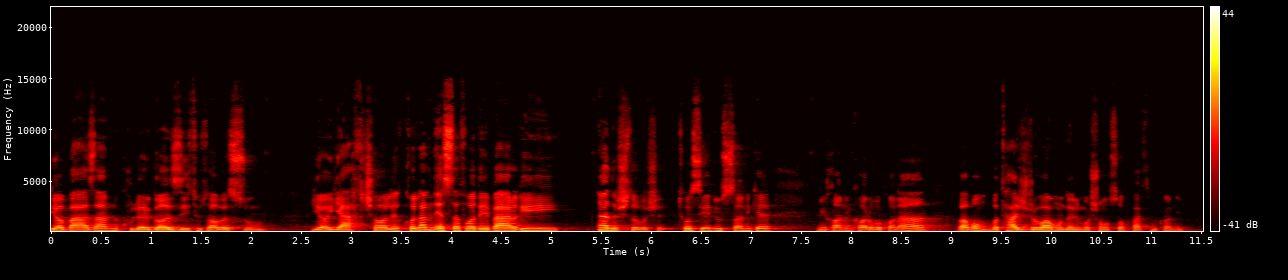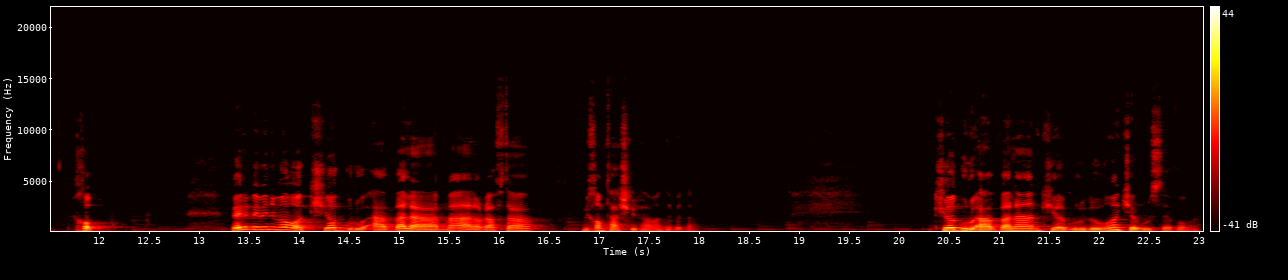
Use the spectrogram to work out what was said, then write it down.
یا بعضا کولر گازی تو تابستون یا یخچال کلا استفاده برقی نداشته باشه. توصیه دوستانی که می‌خوان این کارو بکنن و با, با تجربهمون داریم با شما صحبت می‌کنیم. خب. بریم ببینیم آقا کیا گروه اولن. من الان رفتم می‌خوام تشکیل پرونده بدم. کیا گروه اولن کیا گروه دومن کیا گروه سومن؟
